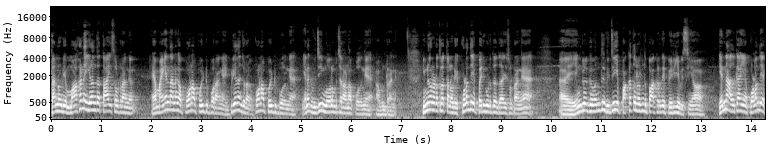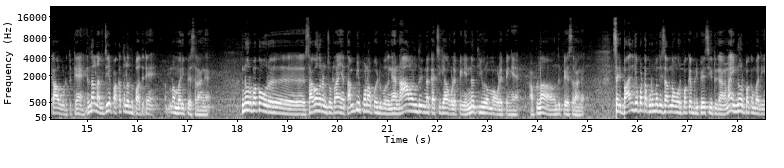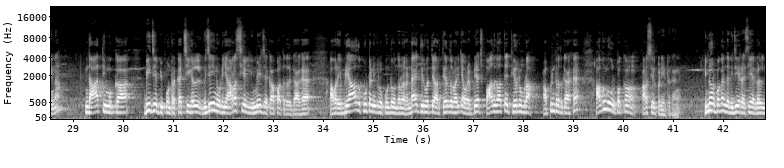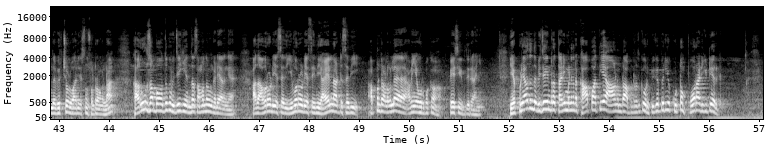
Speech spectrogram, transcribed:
தன்னுடைய மகனை இழந்த தாய் சொல்கிறாங்க என் மகன் தானுங்க போனால் போயிட்டு போகிறாங்க இப்படியே தான் சொல்கிறாங்க போனால் போயிட்டு போதுங்க எனக்கு விஜய் முதலமைச்சர் ஆனால் போதுங்க அப்படின்றாங்க. இன்னொரு இடத்துல தன்னுடைய குழந்தையை பறி கொடுத்த தாய் சொல்கிறாங்க எங்களுக்கு வந்து விஜயை பக்கத்தில் இருந்து பார்க்குறதே பெரிய விஷயம். என்ன அதுக்காக என் குழந்தைய காவு கொடுத்துட்டேன்? இருந்தாலும் நான் விஜய் பக்கத்தில் இருந்து பார்த்துட்டேன் அப்படின்ற மாதிரி பேசுகிறாங்க இன்னொரு பக்கம் ஒரு சகோதரன் சொல்கிறான் என் தம்பி போனால் போயிட்டு போதுங்க. நான் வந்து இன்னும் கட்சிக்காக உழைப்பீங்க. இன்னும் தீவிரமாக உழைப்பீங்க? அப்படிலாம் வந்து பேசுகிறாங்க சரி பாதிக்கப்பட்ட குடும்பத்தை சார்ந்தவங்க ஒரு பக்கம் இப்படி பேசிகிட்டு இருக்காங்கன்னா இன்னொரு பக்கம் பார்த்தீங்கன்னா இந்த அதிமுக பிஜேபி போன்ற கட்சிகள் விஜயினுடைய அரசியல் இமேஜை காப்பாற்றுறதுக்காக அவரை எப்படியாவது கூட்டணிகளை கொண்டு வந்தோம் ரெண்டாயிரத்தி இருபத்தி ஆறு தேர்தல் வரைக்கும் அவரை எப்படியாச்சும் பாதுகாத்தே தீரணும்டா அப்படின்றதுக்காக அவங்க ஒரு பக்கம் அரசியல் பண்ணிகிட்டு இருக்காங்க. இன்னொரு பக்கம் இந்த விஜய் ரசிகர்கள் இந்த விர்ச்சுவல் வாரியர்ஸ்னு சொல்கிறவங்கலாம் கரூர் சம்பவத்துக்கும் விஜய்க்கு எந்த சம்மந்தமும் கிடையாதுங்க. அது அவருடைய சதி இவருடைய செய்தி அயல்நாட்டு சதி அப்படின்ற அளவில் அவங்க ஒரு பக்கம் பேசிக்கிட்டு தெரியாங்க எப்படியாவது இந்த விஜய்ன்ற தனி மனிதனை காப்பாற்றியே ஆகணும்டா அப்படின்றதுக்கு ஒரு மிகப்பெரிய கூட்டம் போராடிக்கிட்டே இருக்குது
